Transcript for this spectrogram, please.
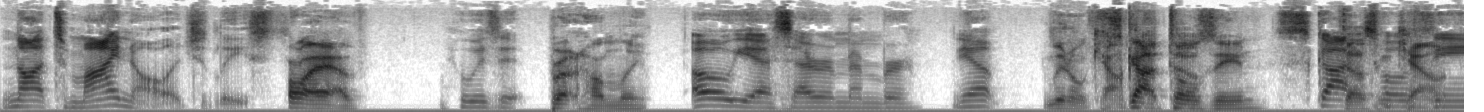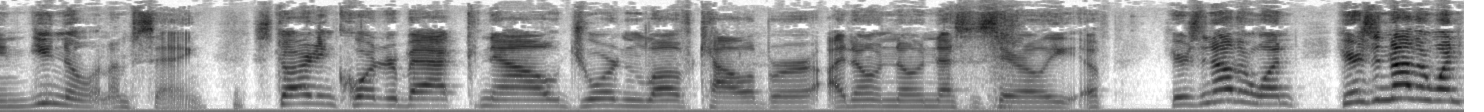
Not to my knowledge, at least. Oh, I have Who is it? Brett Hundley, Oh yes, I remember. Yep. We don't count Scott that, though. Tolzien. Scott Doesn't count. Tolzien. You know what I'm saying. Starting quarterback now, Jordan Love caliber. I don't know necessarily if Here's another one. Here's another one.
